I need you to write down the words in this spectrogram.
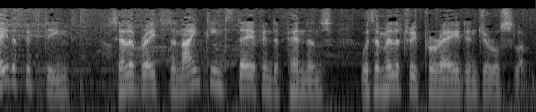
May the 15th, celebrates the 19th day of independence with a military parade in Jerusalem.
